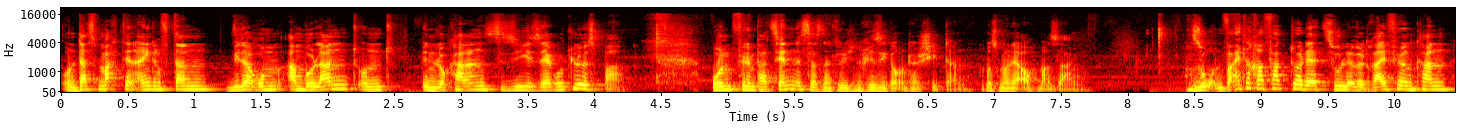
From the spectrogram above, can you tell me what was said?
und das macht den Eingriff dann wiederum ambulant und in lokaler Anästhesie sehr gut lösbar. Und für den Patienten ist das natürlich ein riesiger Unterschied dann, muss man ja auch mal sagen. So, ein weiterer Faktor, der zu Level 3 führen kann,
